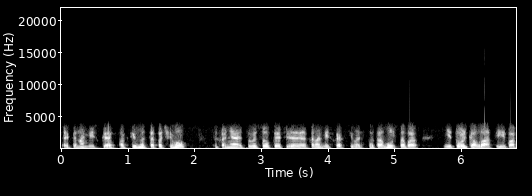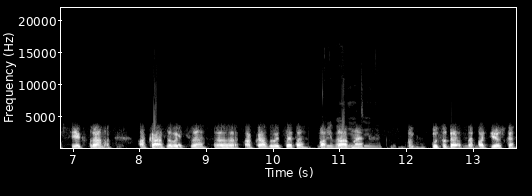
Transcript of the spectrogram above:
экономическая активность. А почему сохраняется высокая э, экономическая активность? Потому что не только в Латвии, во всех странах оказывается, э, оказывается это масштабная государственная mm-hmm. поддержка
